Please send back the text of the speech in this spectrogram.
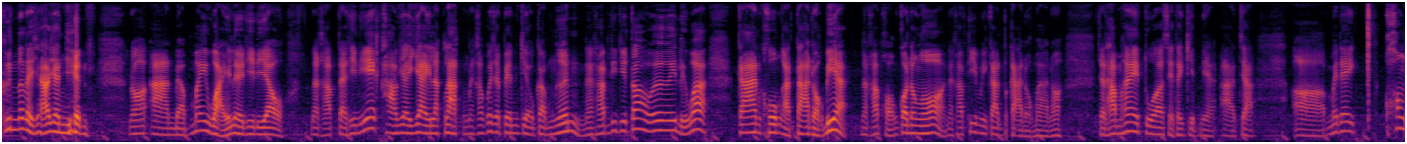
ขึ้นตั้งแต่เช้ายันเย็นเนาะอ่านแบบไม่ไหวเลยทีเดียวนะครับแต่ทีนี้ข่าวใหญ่ๆหลักๆนะครับก็จะเป็นเกี่ยวกับเงินนะครับดิจิตอลเอ้ยหรือว่าการคงอัตราดอกเบี้ยนะครับของกนงนะครับที่มีการประกาศออกมาเนาะจะทำให้ตัวเศรษฐกิจเนี่ยอาจจะไม่ได้คล่อง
